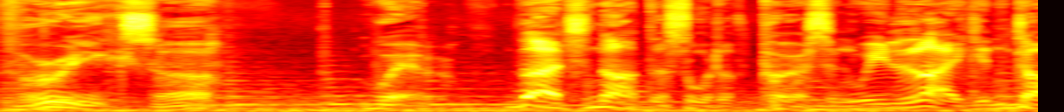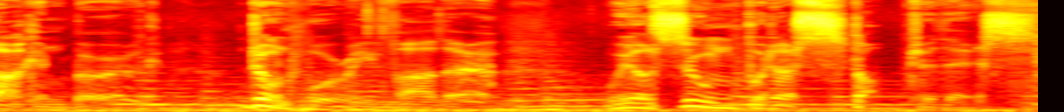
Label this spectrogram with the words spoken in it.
Freaks, huh? Well, that's not the sort of person we like in Darkenburg. Don't worry, Father. We'll soon put a stop to this.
